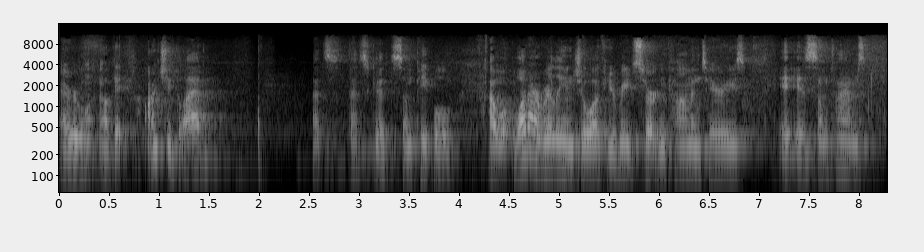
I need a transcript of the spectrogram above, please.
Everyone. Okay. Aren't you glad? That's, that's good. Some people, I, what I really enjoy if you read certain commentaries is sometimes,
